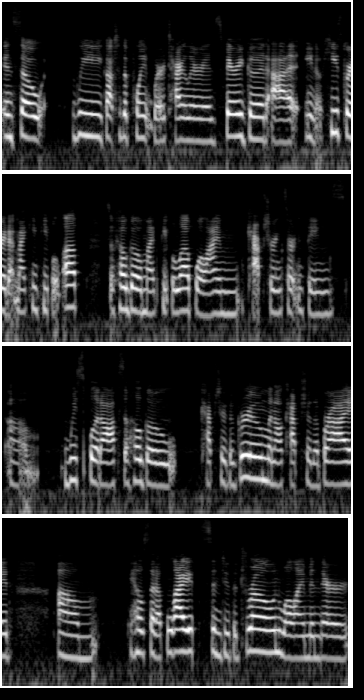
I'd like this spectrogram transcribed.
and so we got to the point where tyler is very good at you know he's great at miking people up so he'll go mic people up while i'm capturing certain things um, we split off so he'll go capture the groom and I'll capture the bride. Um, he'll set up lights and do the drone while I'm in there,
